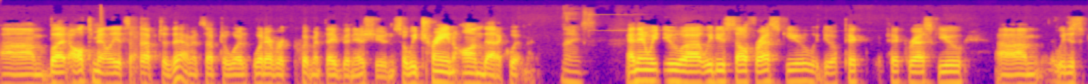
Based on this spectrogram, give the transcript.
Um, but ultimately, it's up to them. It's up to what, whatever equipment they've been issued, and so we train on that equipment. Nice. And then we do uh, we do self rescue. We do a pick pick rescue. Um, we just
